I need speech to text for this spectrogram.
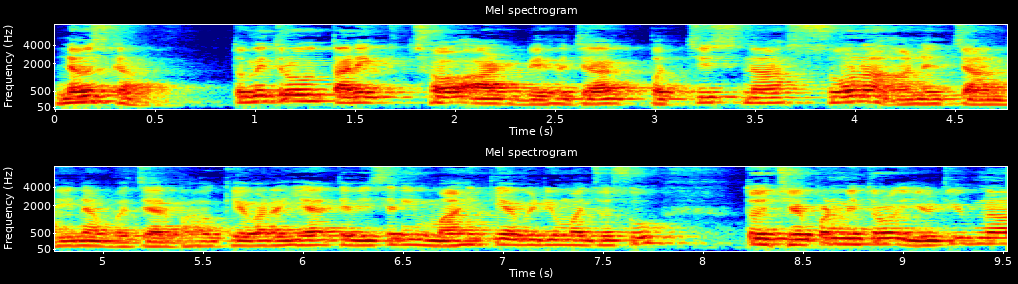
નમસ્કાર. તો મિત્રો, તારીખ છ આઠ બે હજાર પચીસના સોના અને ચાંદીના બજાર ભાવ કેવા રહ્યા તે વિશેની માહિતી આ વિડીયોમાં જોશું. તો જે પણ મિત્રો યુટ્યુબના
